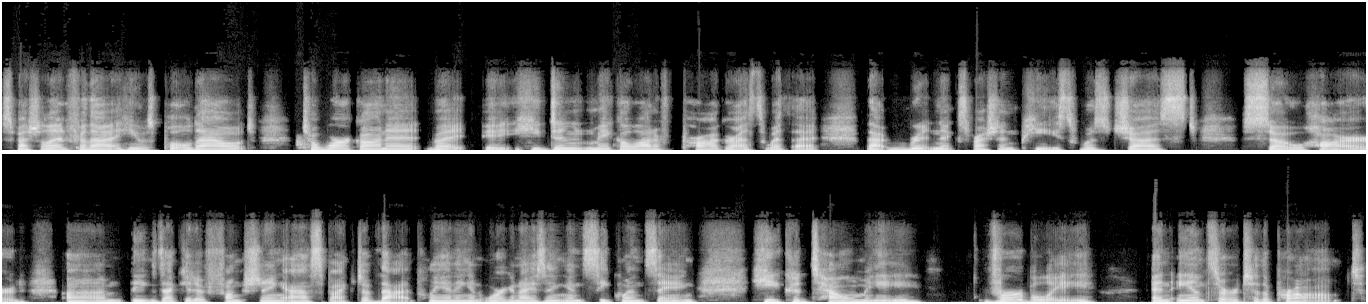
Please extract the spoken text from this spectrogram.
special ed for that. He was pulled out to work on it, but it, he didn't make a lot of progress with it. That written expression piece was just so hard. Um, the executive functioning aspect of that, planning and organizing and sequencing, he could tell me verbally an answer to the prompt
